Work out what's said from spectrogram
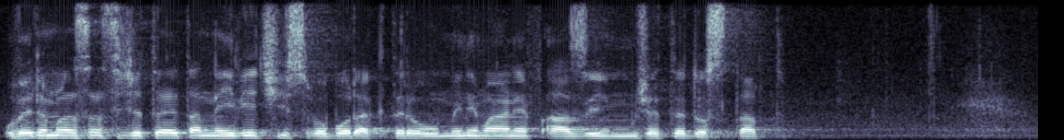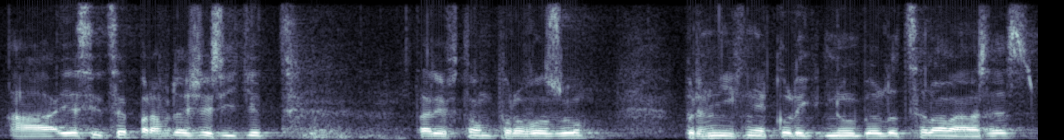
Uvědomil jsem si, že to je ta největší svoboda, kterou minimálně v Ázii můžete dostat. A je sice pravda, že řídit tady v tom provozu. Prvních několik dnů byl docela nářez.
